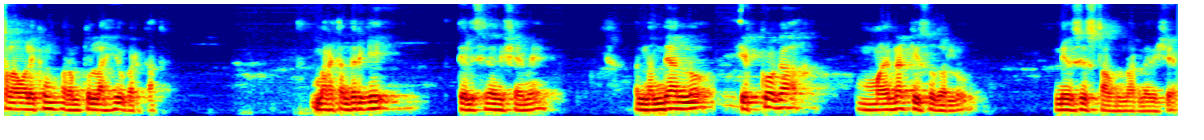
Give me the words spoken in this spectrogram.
అస్సలం అయికం వరహతుల్లాహి వబర్కాత్. మనకందరికీ తెలిసిన విషయమే నంద్యాలలో ఎక్కువగా మైనార్టీ సోదరులు నివసిస్తూ ఉన్నారనే విషయం.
